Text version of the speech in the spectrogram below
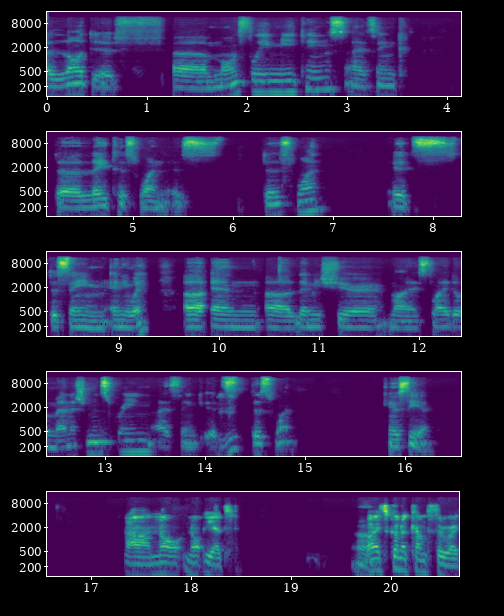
a lot of uh, monthly meetings. I think the latest one is this one. It's the same anyway. Uh, and uh, let me share my Slido management screen. I think it's this one. Can you see it? Uh, no, not yet. Oh. But it's gonna come through.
